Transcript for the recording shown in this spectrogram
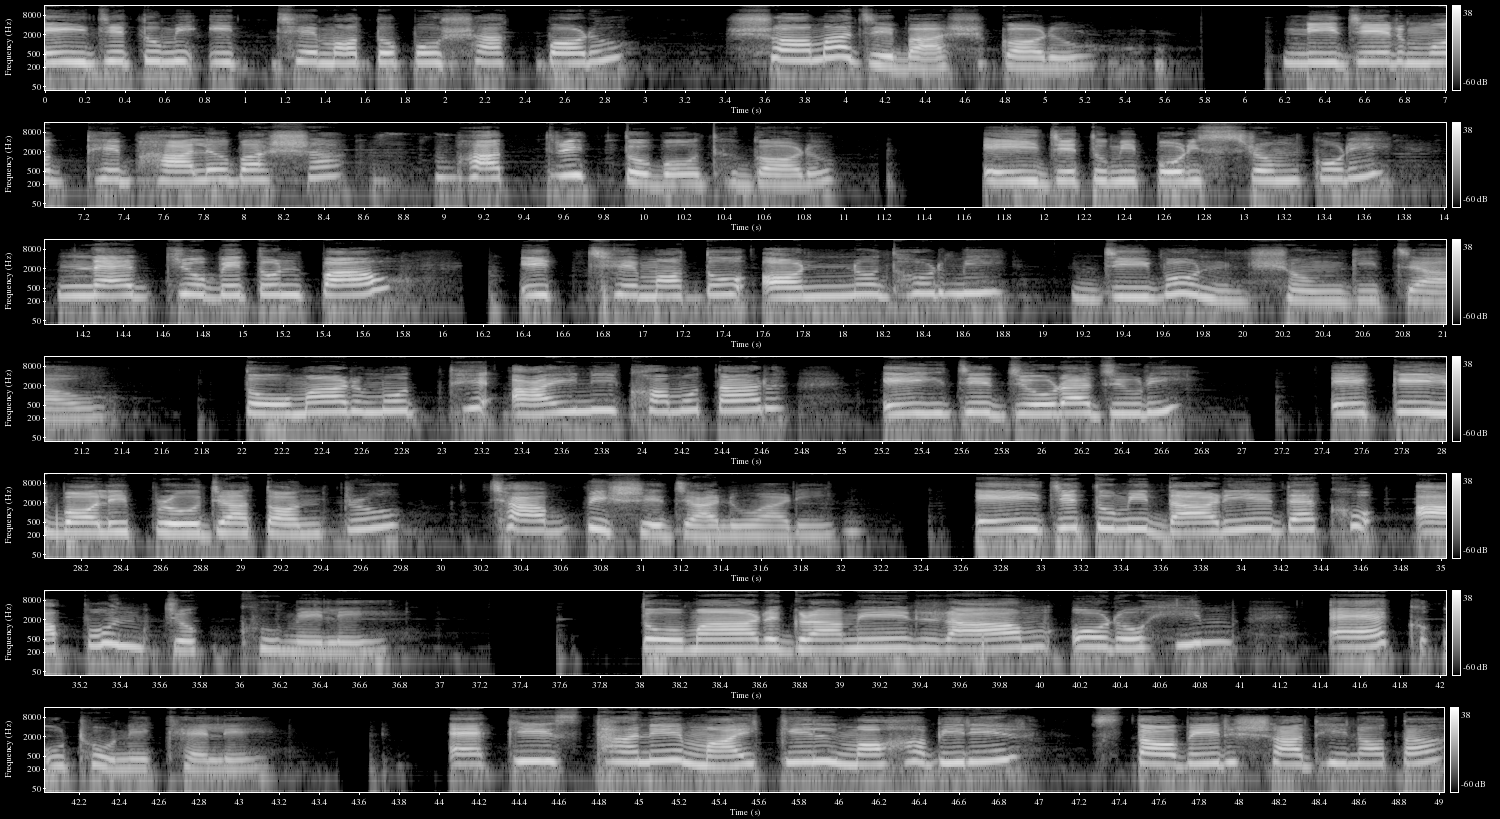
এই যে তুমি ইচ্ছে মতো পোশাক পরো, সমাজে বাস করো। নিজের মধ্যে ভালোবাসা ভ্রাতৃত্ববোধ গড়ো। এই যে তুমি পরিশ্রম করে ন্যায্য বেতন পাও, ইচ্ছে মতো অন্যধর্মী জীবন সঙ্গী চাও। তোমার মধ্যে আইনি ক্ষমতার এই যে জোড়াজুড়ি, একেই বলে প্রজাতন্ত্র ছাব্বিশে জানুয়ারি। এই যে তুমি দাঁড়িয়ে দেখো আপন চক্ষু মেলে। তোমার গ্রামের রাম ও রহিম এক উঠোনে খেলে। একই স্থানে মাইকেল মহাবীরের স্তবের স্বাধীনতা।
